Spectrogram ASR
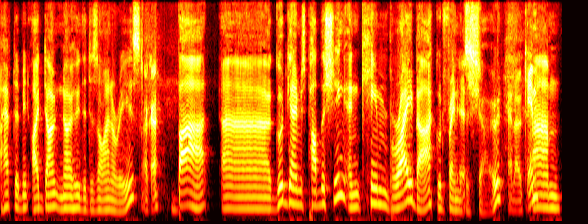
I have to admit I don't know who the designer is. Okay. but uh, Good Games Publishing and Kim Brebach, good friend of the show. Hello, Kim. Um,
